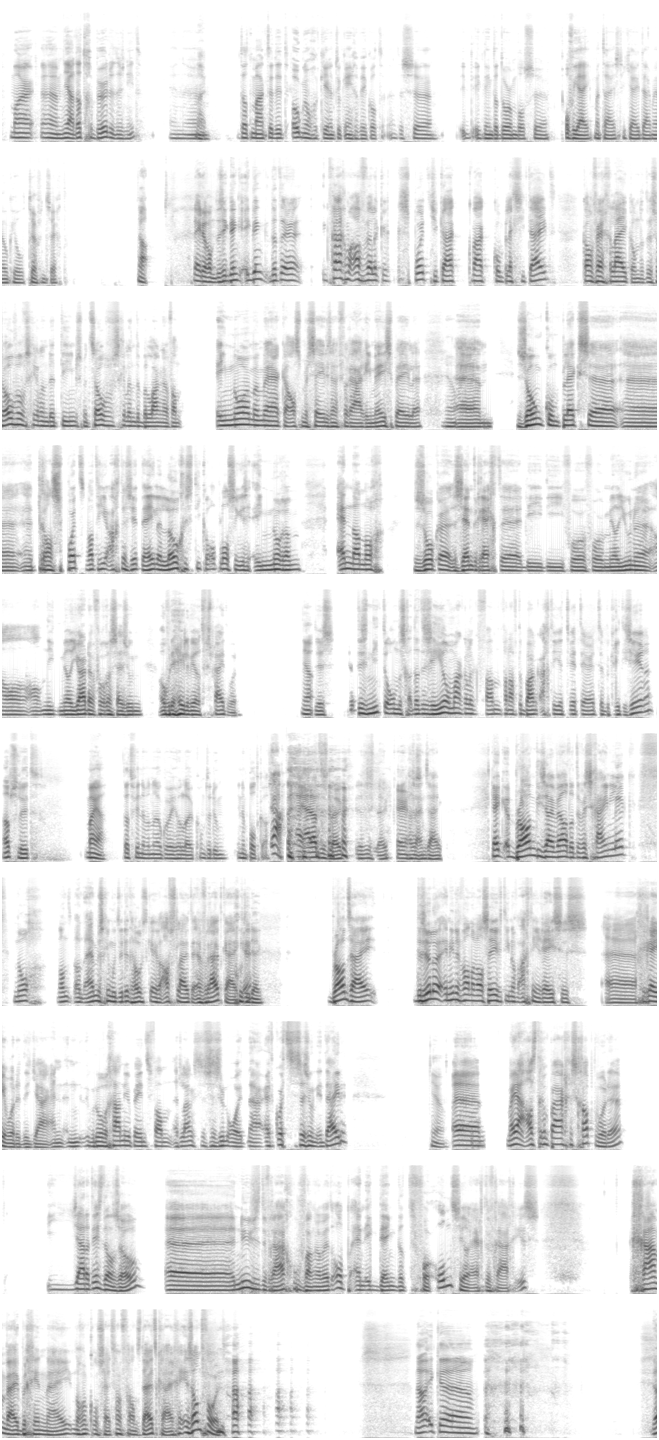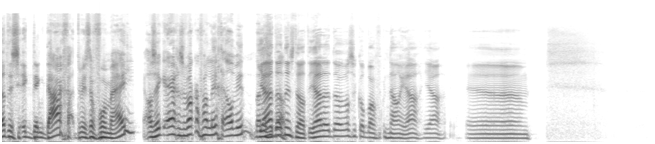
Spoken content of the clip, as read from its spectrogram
Maar ehm, ja, dat gebeurde dus niet. En ehm, Nee. dat maakte dit ook nog een keer natuurlijk ingewikkeld. Dus eh, ik, ik denk dat Doornbos, eh of jij, Matthijs, dat jij daarmee ook heel treffend zegt. Nee, daarom. Dus ik denk, ik denk dat er. Ik vraag me af welke sport je qua, qua complexiteit kan vergelijken. Omdat er zoveel verschillende teams met zoveel verschillende belangen van enorme merken als Mercedes en Ferrari meespelen. Ja. Ehm, Zo'n complex eh, eh, eh, transport wat hierachter zit. De hele logistieke oplossing is enorm. En dan nog zulke zendrechten die, die voor, voor miljoenen, al, al niet miljarden voor een seizoen, over de hele wereld verspreid worden. Ja. Dus het is niet te onderschatten. Dat is heel makkelijk van, vanaf de bank achter je Twitter te bekritiseren. Absoluut. Maar ja, dat vinden we dan ook wel heel leuk om te doen in een podcast. Ja, nou ja dat is leuk. Dat is leuk. Ergens. Daar zijn zij. Kijk, eh, Braun die zei wel dat er waarschijnlijk nog... Want, want hè, misschien moeten we dit hoofdstuk even afsluiten en vooruitkijken. Goed idee. Braun zei, er zullen in ieder geval nog wel 17 of 18 races eh, gereden worden dit jaar. En, en ik bedoel, we gaan nu opeens van het langste seizoen ooit naar het kortste seizoen in tijden. Ja. Eh, maar ja, als er een paar geschrapt worden, ja, dat is dan zo. Eh, nu is het de vraag, hoe vangen we het op? En ik denk dat voor ons heel erg de vraag is, gaan wij begin mei nog een concert van Frans-Duits krijgen in Zandvoort? nou, ik... eh, Dat is, ik denk daar gaat, tenminste voor mij, als ik ergens wakker van lig, Elwin, dan ja, is dat dat. is dat. Ja, daar, daar was ik al bang voor. Nou ja, ja. Ehm.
